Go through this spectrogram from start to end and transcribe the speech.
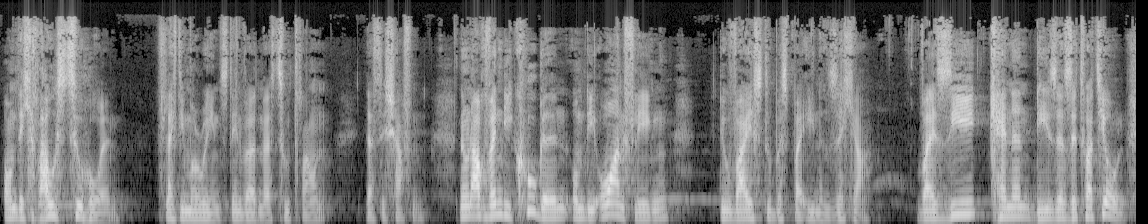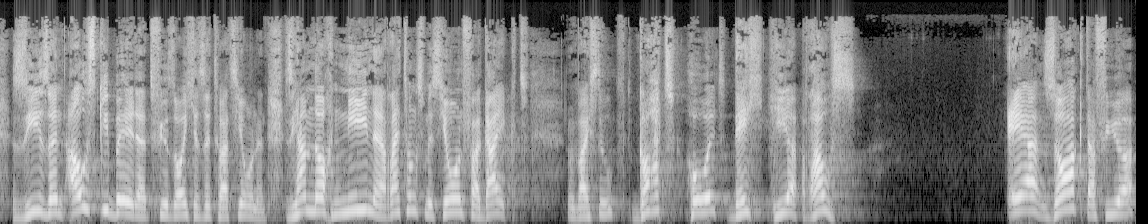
um dich rauszuholen. Vielleicht die Marines, denen würden wir es zutrauen, dass sie schaffen. Nun, auch wenn die Kugeln um die Ohren fliegen, du weißt, du bist bei ihnen sicher. Weil sie kennen diese Situation. Sie sind ausgebildet für solche Situationen. Sie haben noch nie eine Rettungsmission vergeigt. Und weißt du, Gott holt dich hier raus. Er sorgt dafür,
